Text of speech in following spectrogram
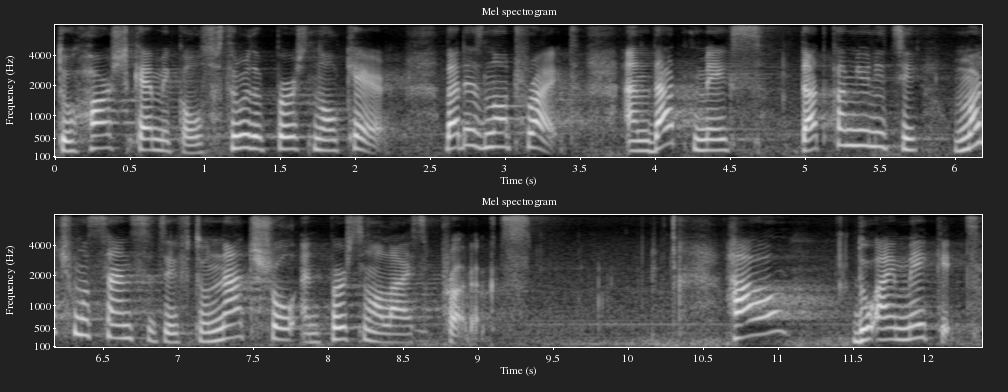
to harsh chemicals through the personal care. That is not right, and that makes that community much more sensitive to natural and personalized products. How do I make it?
